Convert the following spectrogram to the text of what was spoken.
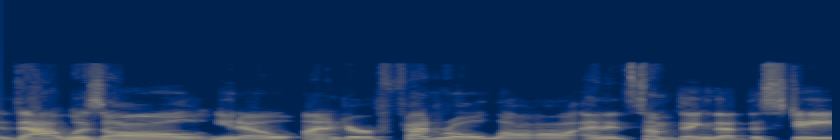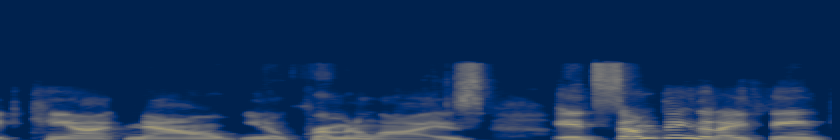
that was all, you know, under federal law. And it's something that the state can't now, you know, criminalize. It's something that I think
